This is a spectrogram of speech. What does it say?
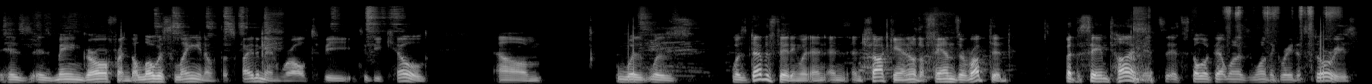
his his main girlfriend, the Lois Lane of the Spider Man world, to be to be killed. Um, was was was devastating and, and, and shocking. I know the fans erupted, but at the same time, it's it's still looked at one as one of the greatest stories.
